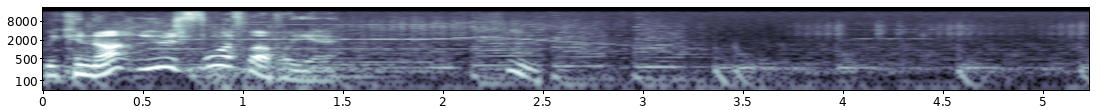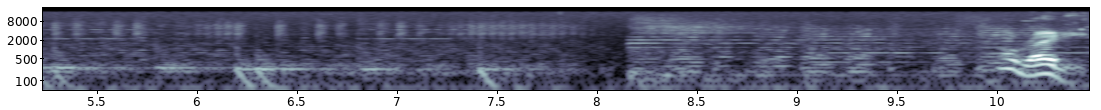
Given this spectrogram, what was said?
we cannot use fourth level yet. Hmm. Alrighty.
